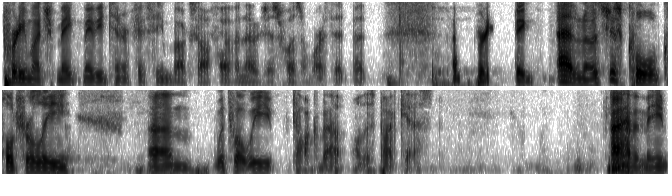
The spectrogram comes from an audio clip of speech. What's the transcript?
pretty much make maybe ten or fifteen bucks off of, and it just wasn't worth it. But pretty big. I don't know. It's just cool culturally, um, with what we talk about on this podcast. I haven't been eating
